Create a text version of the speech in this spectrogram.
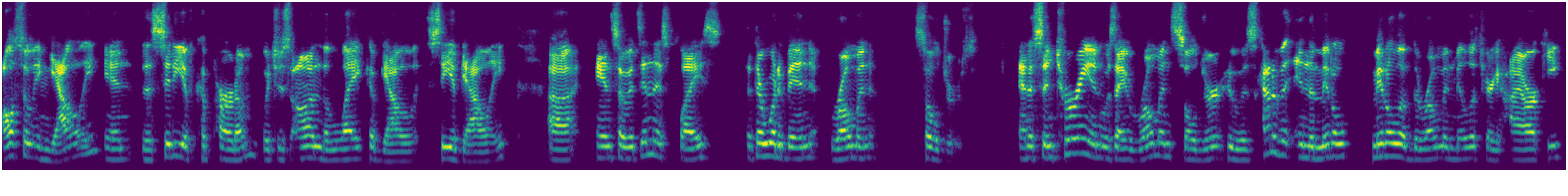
also in Galilee, in the city of Capernaum, which is on the lake of Galilee, Sea of Galilee. Uh, and so it's in this place that there would have been Roman soldiers. And a centurion was a Roman soldier who was kind of in the middle middle of the Roman military hierarchy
